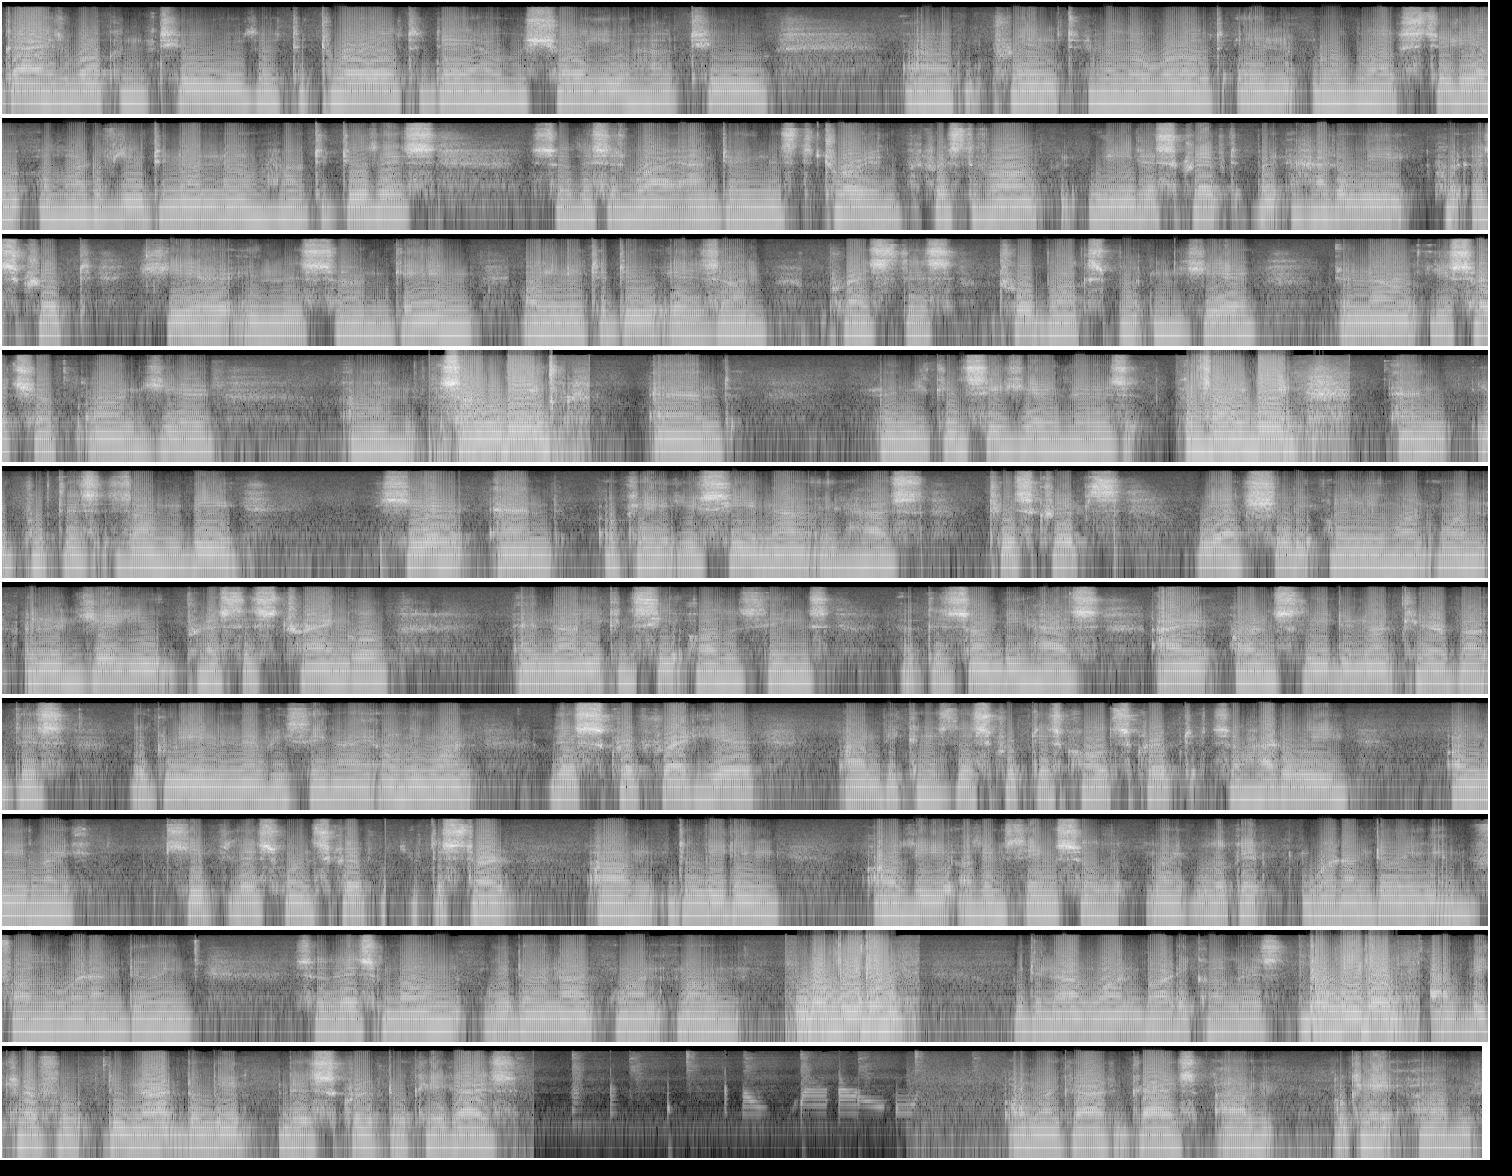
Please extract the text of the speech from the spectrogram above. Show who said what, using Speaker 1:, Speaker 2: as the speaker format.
Speaker 1: guys, welcome to the tutorial. Today I will show you how to uh, print Hello World in Roblox Studio. A lot of you do not know how to do this, so this is why I'm doing this tutorial. First of all, we need a script, but how do we put a script here in this um, game? All you need to do is um, press this toolbox button here, and now you search up um, here um, zombie, and then you can see here there's zombie, and you put this zombie here and okay you see now it has two scripts. We actually only want one and then here you press this triangle and now you can see all the things that the zombie has. I honestly do not care about this the green and everything. I only want this script right here um, because this script is called script. So how do we only like keep this one script? You have to start um, deleting all the other things so like look at what I'm doing and follow what I'm doing so this moan, we do not want moan. Delete it. We do not want body colors. Delete it. Uh, be careful. Do not delete this script, okay guys? Oh my god, guys. Um, okay, um,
